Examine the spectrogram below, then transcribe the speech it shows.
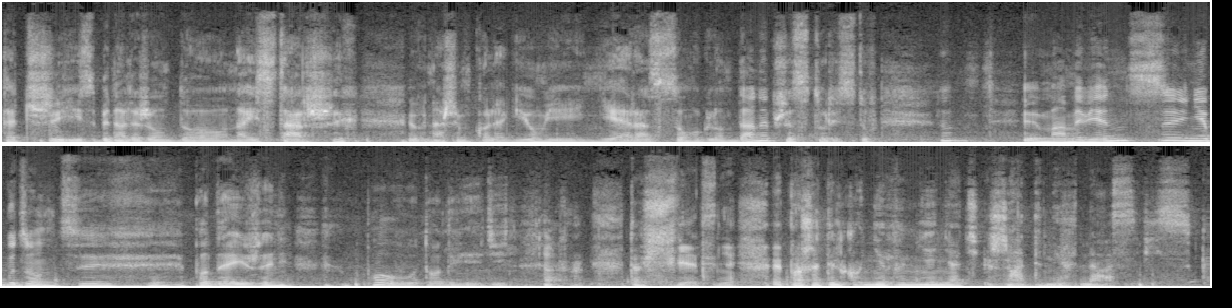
Te trzy izby należą do najstarszych w naszym kolegium i nieraz są oglądane przez turystów. No, Mamy więc niebudzący podejrzeń powód odwiedzin. To świetnie. Proszę tylko nie wymieniać żadnych nazwisk.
